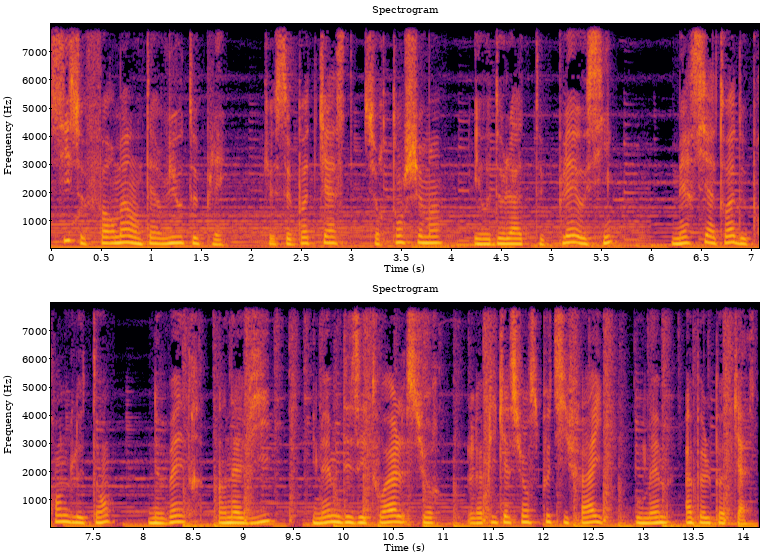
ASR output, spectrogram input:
si ce format interview te plaît, que ce podcast sur ton chemin et au-delà te plaît aussi, merci à toi de prendre le temps de mettre un avis et même des étoiles sur l'application Spotify ou même Apple Podcast.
